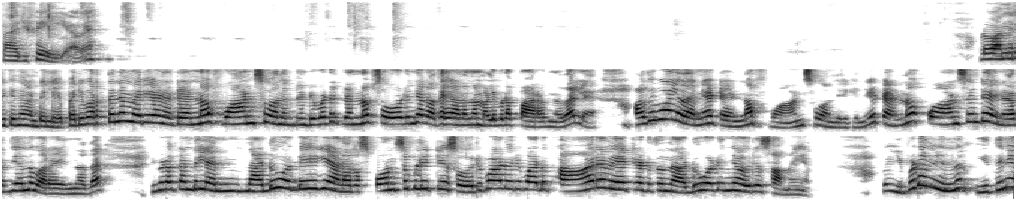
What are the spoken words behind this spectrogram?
ക്ലാരിഫൈ ചെയ്യാവേ. ഇവിടെ വന്നിരിക്കുന്ന കണ്ടില്ലേ പരിവർത്തനം വരികയാണ്. ടെൻ ഓഫ് വാൺസ് വന്നിട്ടുണ്ട്. ഇവിടെ ടെൻ ഓഫ് സോഡിന്റെ കഥയാണ് നമ്മൾ ഇവിടെ പറഞ്ഞത് അല്ലെ? അതുപോലെ തന്നെ ടെൻ ഓഫ് വാൺസ് വന്നിരിക്കുന്നത് ടെൻ ഓഫ് വാൺസിന്റെ എനർജി എന്ന് പറയുന്നത് ഇവിടെ കണ്ടില്ലേ നടുവടിയുകയാണ്. റെസ്പോൺസിബിലിറ്റീസ് ഒരുപാട് ഒരുപാട് ഭാരം ഏറ്റെടുത്ത് നടുവടിഞ്ഞ ഒരു സമയം. അപ്പൊ ഇവിടെ നിന്നും ഇതിനെ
